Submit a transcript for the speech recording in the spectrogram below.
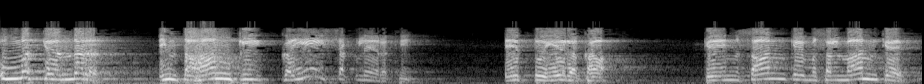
امت کے اندر امتحان کی کئی شکلیں رکھی۔ ایک تو یہ رکھا کہ انسان کے، مسلمان کے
